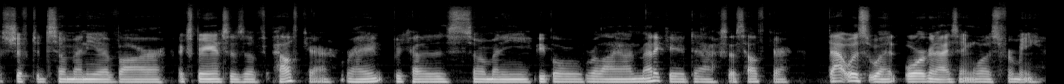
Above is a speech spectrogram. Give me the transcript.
shifted so many of our experiences of healthcare, right? Because so many people rely on Medicaid to access healthcare. That was what organizing was for me,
